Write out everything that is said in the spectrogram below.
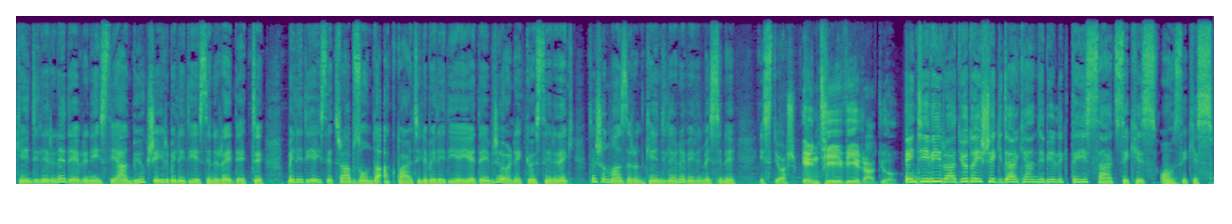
kendilerine devrini isteyen Büyükşehir Belediyesi'ni reddetti. Belediye ise Trabzon'da AK Partili belediyeye devri örnek göstererek taşınmazların kendilerine verilmesini istiyor ediyor. NTV Radyo NTV Radyo'da işe giderken de birlikteyiz saat 8.18.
